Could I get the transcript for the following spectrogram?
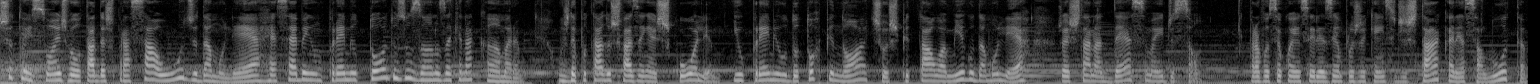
Instituições voltadas para a saúde da mulher recebem um prêmio todos os anos aqui na Câmara. Os deputados fazem a escolha e o prêmio Dr. Pinotti, Hospital Amigo da Mulher, já está na décima edição. Para você conhecer exemplos de quem se destaca nessa luta,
